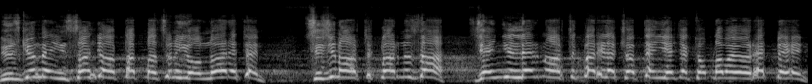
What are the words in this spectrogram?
düzgün ve insanca atlatmasının yolunu öğretin. Sizin artıklarınızda zenginlerin artıklarıyla çöpten yiyecek toplamayı öğretmeyin.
